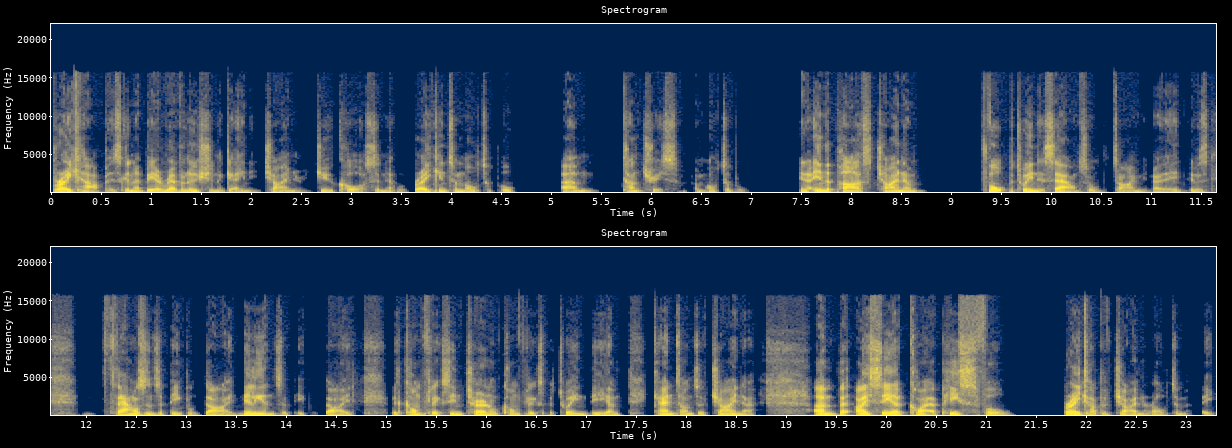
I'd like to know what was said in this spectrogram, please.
break up. It's going to be a revolution again in China in due course, and it will break into multiple um, countries or multiple. You know, in the past, China fought between itself all the time. You know, it, it was thousands of people died, millions of people died with conflicts, internal conflicts between the um, cantons of China. Um, but I see a quite a peaceful breakup of China ultimately,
